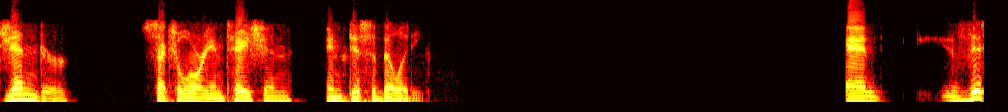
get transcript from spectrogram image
gender, sexual orientation, and disability. And this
